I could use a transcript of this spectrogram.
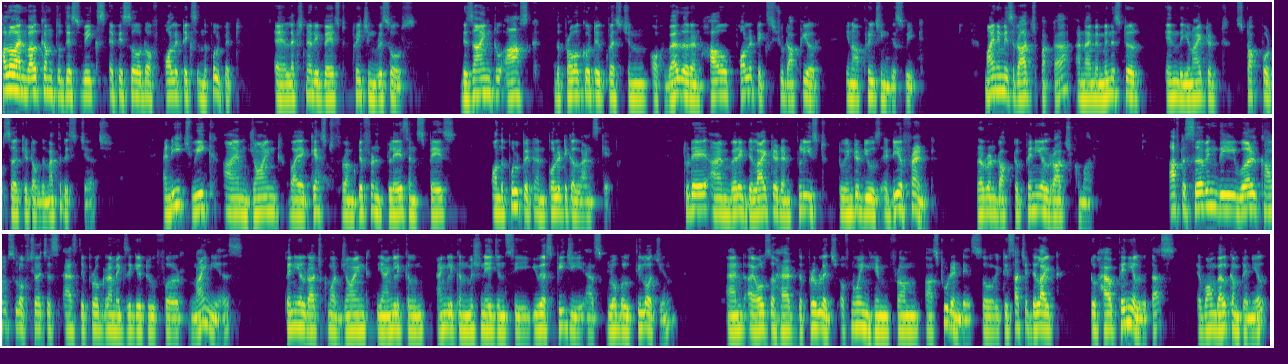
Hello and welcome to this week's episode of Politics in the Pulpit, a lectionary based preaching resource designed to ask the provocative question of whether and how politics should appear in our preaching this week. My name is Raj Patta, and I'm a minister in the United Stockport Circuit of the Methodist Church. And each week I am joined by a guest from different place and space on the pulpit and political landscape. Today I am very delighted and pleased to introduce a dear friend, Reverend Dr. Peniel Rajkumar. After serving the World Council of Churches as the program executive for nine years, Peniel Rajkumar joined the Anglican, Anglican Mission Agency USPG as global theologian. And I also had the privilege of knowing him from our student days. So it is such a delight to have Peniel with us. A warm welcome, Peniel.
